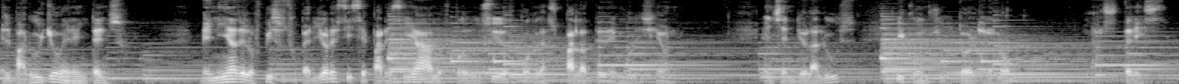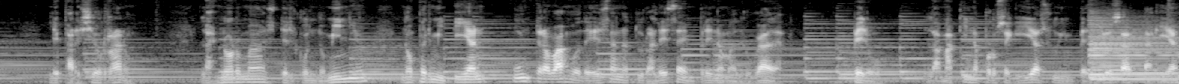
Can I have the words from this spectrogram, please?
El barullo era intenso. Venía de los pisos superiores y se parecía a los producidos por las palas de demolición. Encendió la luz y consultó el reloj. Las tres. Le pareció raro. Las normas del condominio no permitían un trabajo de esa naturaleza en plena madrugada, pero la máquina proseguía su imperiosa tarea.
